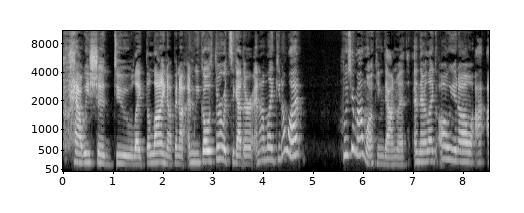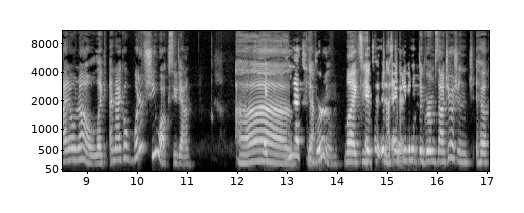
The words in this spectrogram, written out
how we should do like the lineup and I, and we go through it together and i'm like you know what who's your mom walking down with and they're like oh you know i, I don't know like and i go what if she walks you down Oh, do that to yeah. the groom. Like So if, if and even if the groom's not Jewish and he'll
